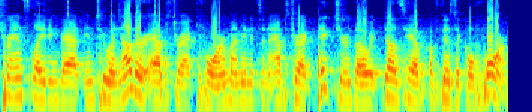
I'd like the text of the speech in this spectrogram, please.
translating that into another abstract form. I mean, it's an abstract picture, though it does have a physical form.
